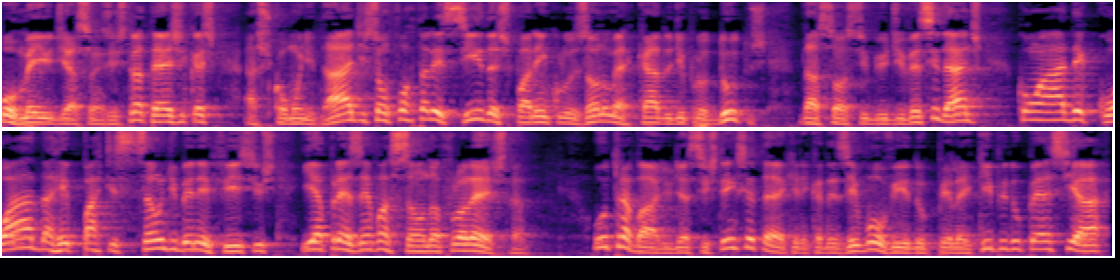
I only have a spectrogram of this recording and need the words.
Por meio de ações estratégicas, as comunidades são fortalecidas para a inclusão no mercado de produtos da sociobiodiversidade com a adequada repartição de benefícios e a preservação da floresta. O trabalho de assistência técnica desenvolvido pela equipe do PSA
